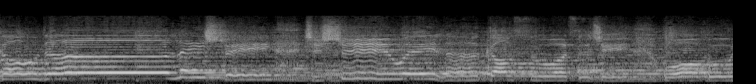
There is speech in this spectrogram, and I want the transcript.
口的泪水，只是为了告诉我自己我不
